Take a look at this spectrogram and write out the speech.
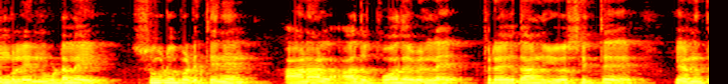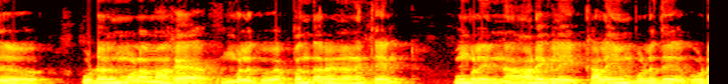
உங்களின் உடலை சூடுபடுத்தினேன். ஆனால் அது போதவில்லை. பிறகுதான் யோசித்து எனது உடல் மூலமாக உங்களுக்கு வெப்பம் தர நினைத்தேன். உங்களின் ஆடைகளை களையும் பொழுது கூட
